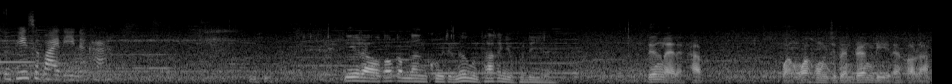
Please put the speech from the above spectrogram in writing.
คุณพี่สบายดีนะคะ นี่เราก็กำลังคุยถึงเรื่องคุณพระกันอยู่พอดีเลย เรื่องอะไรล่ะครับ หวังว่าคงจะเป็นเรื่องดีนะขอรับ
